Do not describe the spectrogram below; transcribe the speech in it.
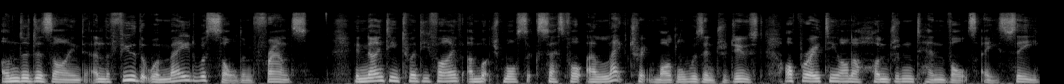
under-designed and the few that were made were sold in France. In 1925, a much more successful electric model was introduced, operating on 110 volts AC.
